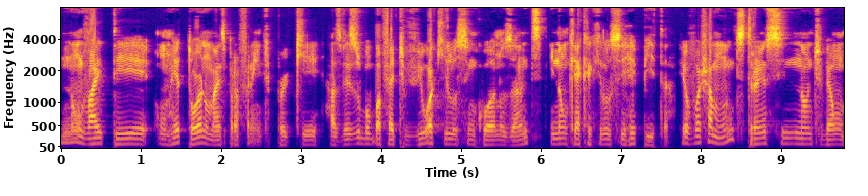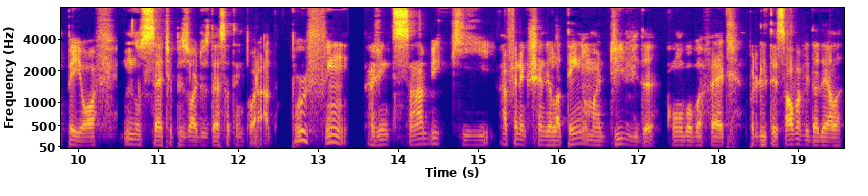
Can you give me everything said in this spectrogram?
não vai ter um retorno mais para frente, porque às vezes o Boba Fett viu aquilo cinco anos antes e não quer que aquilo se repita. Eu vou achar muito estranho se não tiver um payoff nos sete episódios dessa temporada. Por fim, A gente sabe que a Fennec Shand ela tem uma dívida com o Boba Fett por ele ter salvo a vida dela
